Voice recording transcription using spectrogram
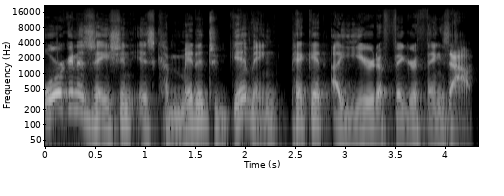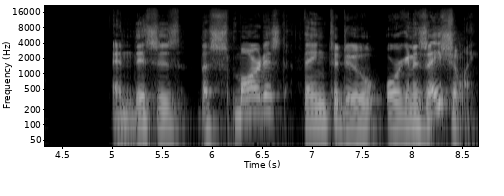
organization is committed to giving Pickett a year to figure things out. And this is the smartest thing to do organizationally.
